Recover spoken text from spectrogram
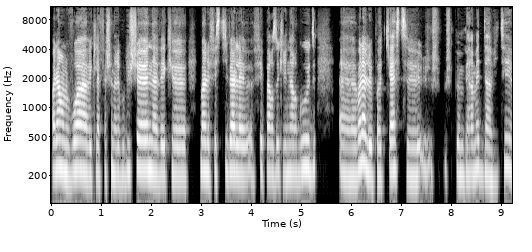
voilà, on le voit avec la Fashion Revolution, avec ben, le festival fait par The Greener Good. voilà, le podcast, je, peux me permettre d'inviter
